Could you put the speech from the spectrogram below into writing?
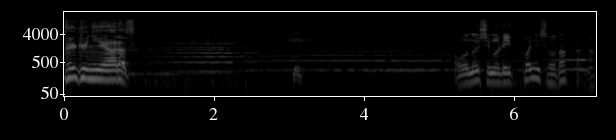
武具にあらず。お主も立派に育ったな。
